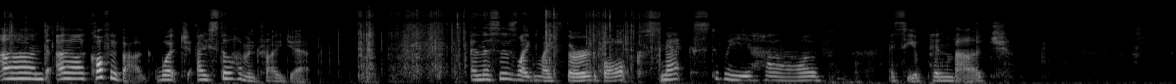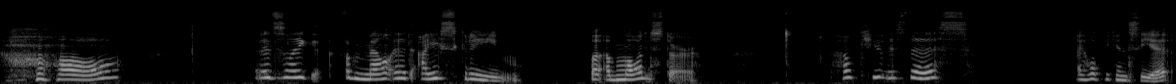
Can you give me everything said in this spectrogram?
And a coffee bag, which I still haven't tried yet. And this is like my third box. Next we have, I see a pin badge. Oh, it's like a melted ice cream, but a monster. How cute is this? I hope you can see it.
